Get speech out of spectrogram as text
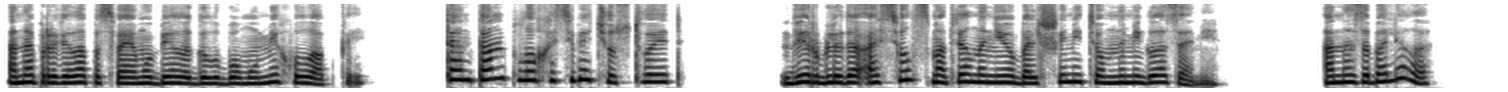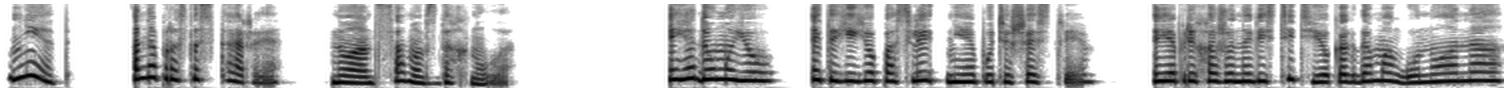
Она провела по своему бело-голубому меху лапкой. «Тантан плохо себя чувствует». Верблюда-осёл смотрел на нее большими темными глазами. «Она заболела?» «Нет, она просто старая», — Нуан сама вздохнула. «Я думаю, это ее последнее путешествие. Я прихожу навестить ее, когда могу, но она...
